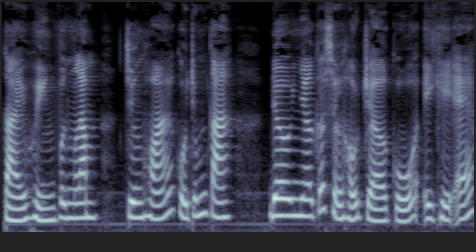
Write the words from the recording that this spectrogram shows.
tại huyện Vân Lâm, Trường Hóa của chúng ta đều nhờ có sự hỗ trợ của EKF.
